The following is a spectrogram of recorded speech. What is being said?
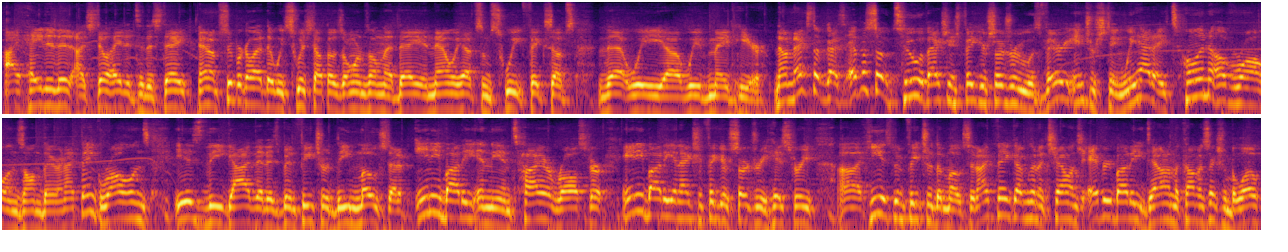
I hated it. I still hate it to this day. And I'm super glad that we switched out those arms on that day and now we have some sweet fix-ups that we, uh, we've made here. Now next up guys, episode 2 of Action Figure Surgery was very interesting. We had a ton of Rollins on there and I think Rollins is the guy that has been featured the most out of anybody in the entire roster, anybody in Action Figure Surgery history. Uh, he has been featured the most and I think I'm going to challenge everybody down in the comment section below.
